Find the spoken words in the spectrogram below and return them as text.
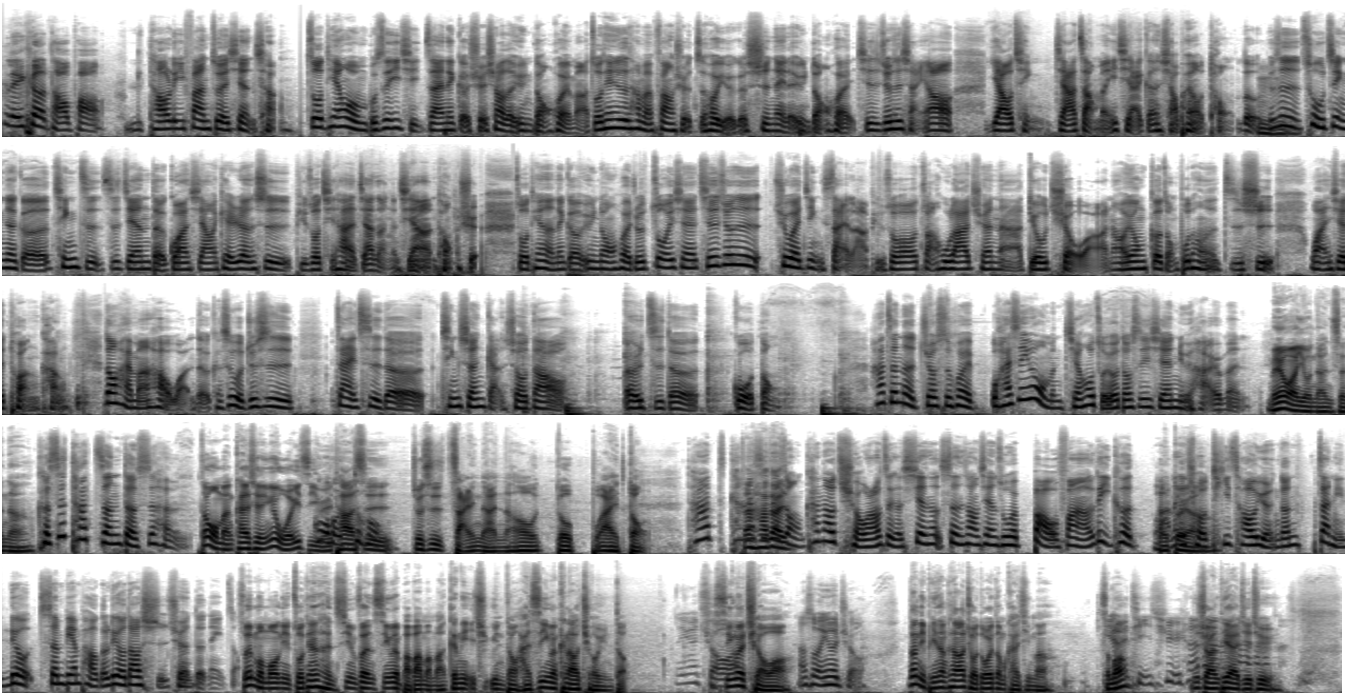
立刻逃跑。逃离犯罪现场。昨天我们不是一起在那个学校的运动会嘛？昨天就是他们放学之后有一个室内的运动会，其实就是想要邀请家长们一起来跟小朋友同乐，嗯、就是促进那个亲子之间的关系，然后可以认识，比如说其他的家长跟其他的同学。昨天的那个运动会就是做一些，其实就是趣味竞赛啦，比如说转呼啦圈啊、丢球啊，然后用各种不同的姿势玩一些团康，都还蛮好玩的。可是我就是。再一次的亲身感受到儿子的过动，他真的就是会，我还是因为我们前后左右都是一些女孩们，没有啊，有男生啊。可是他真的是很，但我蛮开心，因为我一直以为他是就是宅男，然后都不爱动。他他是那种看到球，然后整个肾肾上腺素会爆发，然后立刻把那个球踢超远，跟在你六身边跑个六到十圈的那种。所以萌萌，你昨天很兴奋，是因为爸爸妈妈跟你一起运动，还是因为看到球运动？球啊、是因为球哦，他说因为球。那你平常看到球都会这么开心吗？什么？你喜欢踢来踢去？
